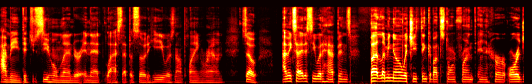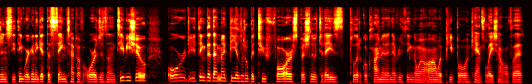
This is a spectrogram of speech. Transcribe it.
I mean, did you see Homelander in that last episode? He was not playing around. So I'm excited to see what happens. But let me know what you think about Stormfront and her origins. Do you think we're going to get the same type of origins on the TV show? Or do you think that that might be a little bit too far, especially with today's political climate and everything going on with people and cancellation, all of that?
